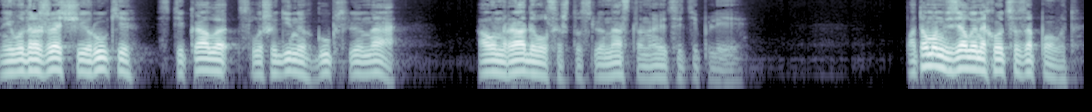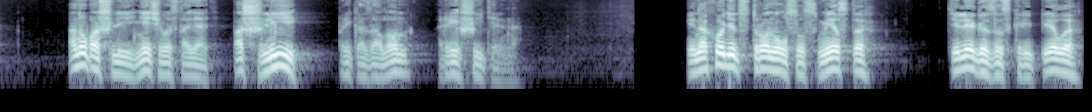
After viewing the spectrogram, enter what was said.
На его дрожащие руки стекала с лошадиных губ слюна, а он радовался, что слюна становится теплее. Потом он взял и находится за повод. «А ну пошли, нечего стоять! Пошли!» — приказал он решительно. И находец тронулся с места, Телега заскрипела,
